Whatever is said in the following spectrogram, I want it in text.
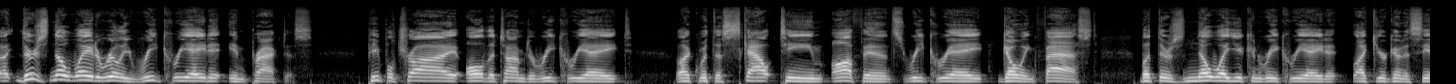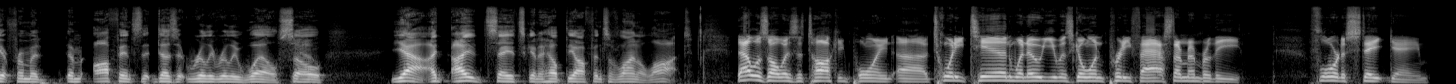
uh, there's no way to really recreate it in practice. People try all the time to recreate, like with the scout team offense, recreate going fast, but there's no way you can recreate it like you're going to see it from a, an offense that does it really, really well. So, yeah, yeah I, I'd say it's going to help the offensive line a lot that was always a talking point. Uh, 2010, when OU was going pretty fast, I remember the Florida State game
